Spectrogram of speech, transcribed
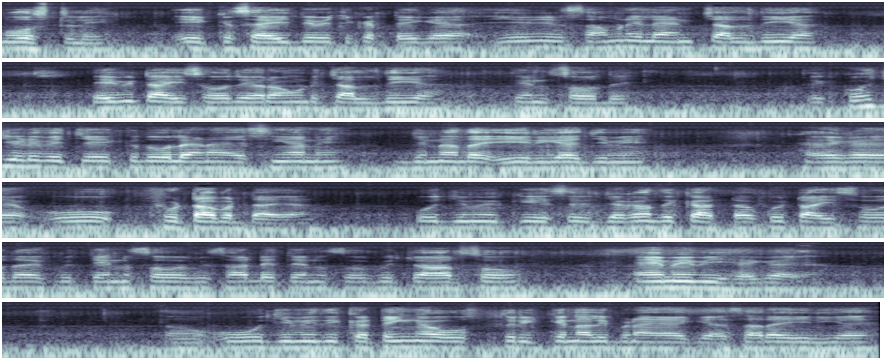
ਮੋਸਟਲੀ ਇੱਕ ਸਾਈਜ਼ ਦੇ ਵਿੱਚ ਕੱਟੇ ਗਏ ਇਹ ਜਿਹੜੇ ਸਾਹਮਣੇ ਲਾਈਨ ਚੱਲਦੀ ਆ, ਇਹ ਵੀ 250 ਦੇ ਅਰਾਊਂਡ ਚੱਲਦੀ ਆ 300 ਦੇ। ਤੇ ਕੁਝ ਜਿਹੜੇ ਵਿੱਚ ਇੱਕ ਦੋ ਲੈਣਾ ਐਸੀਆਂ ਨੇ, ਜਿਨ੍ਹਾਂ ਦਾ ਏਰੀਆ ਜਿਵੇਂ ਹੈਗਾ ਉਹ ਛੋਟਾ ਵੱਡਾ ਆ। ਉਹ ਜਿਵੇਂ ਕਿ ਇਸ ਜਗ੍ਹਾ ਤੇ ਘੱਟ ਆ, ਕੋਈ 250 ਦਾ, ਕੋਈ 300 ਕੋਈ 350 ਕੋਈ 400 ਐਵੇਂ ਵੀ ਹੈਗਾ ਆ। ਤਾਂ ਉਹ ਜਿਵੇਂ ਦੀ ਕਟਿੰਗ ਆ, ਉਸ ਤਰੀਕੇ ਨਾਲ ਹੀ ਬਣਾਇਆ ਗਿਆ, ਸਾਰਾ ਏਰੀਆ ਹੈ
